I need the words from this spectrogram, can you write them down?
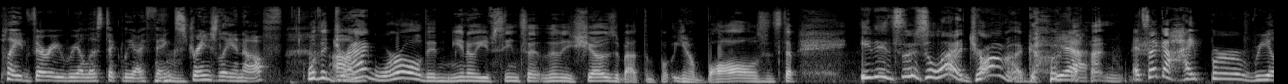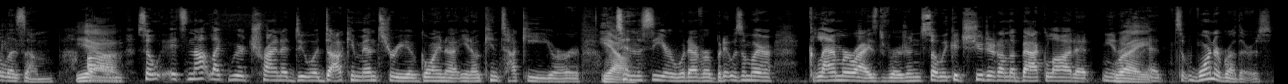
played very realistically. I think, strangely enough. Well, the drag world, and you know, you've seen some of these shows about the you know balls and stuff. It is there's a lot of drama going Yeah, on. it's like a hyper realism. Yeah. Um, so it's not like we're trying to do a documentary of going to you know Kentucky or Yeah. Tennessee or whatever, but it was a more glamorized version, so we could shoot it on the back lot at you know Right. at Warner Brothers.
